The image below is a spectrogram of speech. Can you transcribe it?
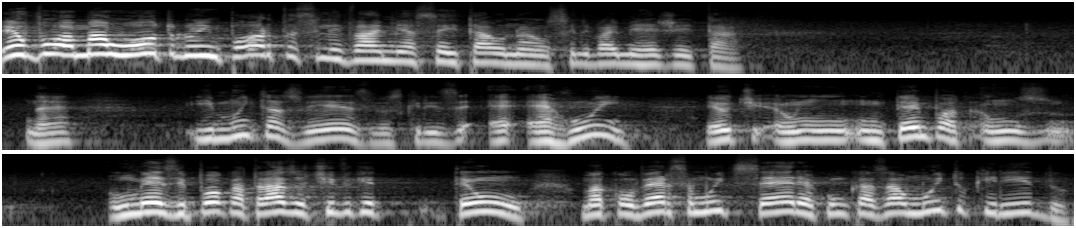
Eu vou amar o outro, não importa se ele vai me aceitar ou não, se ele vai me rejeitar. Né? E muitas vezes, meus queridos, é, é ruim. Eu, um, um, tempo, uns, um mês e pouco atrás, eu tive que ter um, uma conversa muito séria com um casal muito querido,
